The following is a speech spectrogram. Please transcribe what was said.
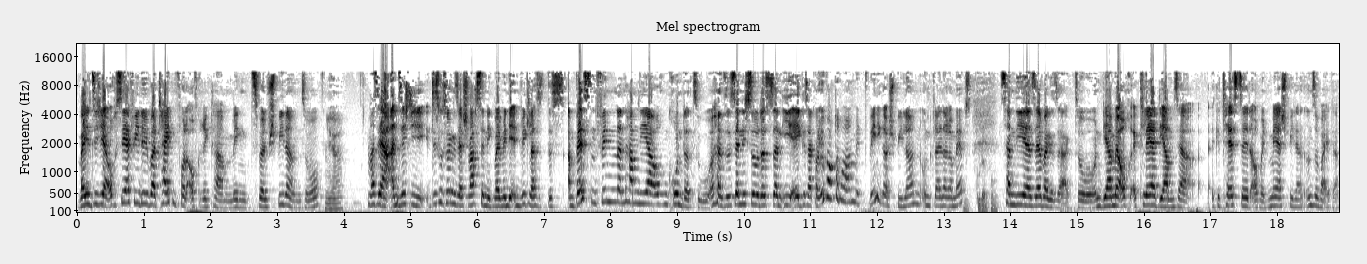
weil sich ja auch sehr viele über Titanfall aufgeregt haben, wegen zwölf Spielern und so. Ja. Was ja an sich, die Diskussion ist ja schwachsinnig, weil wenn die Entwickler das am besten finden, dann haben die ja auch einen Grund dazu. Also es ist ja nicht so, dass dann EA gesagt hat, ihr macht aber mit weniger Spielern und kleinere Maps. Guter Punkt. Das haben die ja selber gesagt. so Und die haben ja auch erklärt, die haben es ja getestet, auch mit mehr Spielern und so weiter.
